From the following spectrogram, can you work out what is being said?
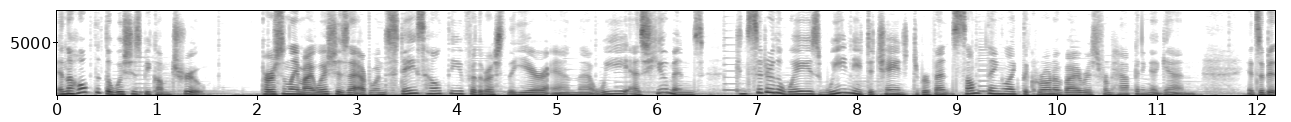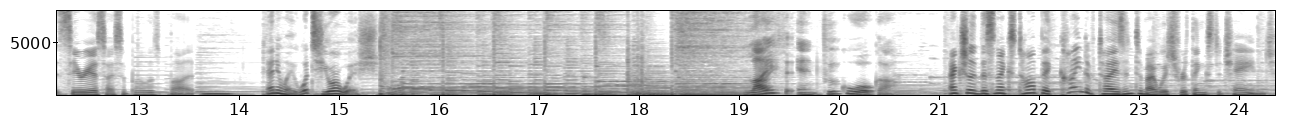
in the hope that the wishes become true. Personally, my wish is that everyone stays healthy for the rest of the year and that we, as humans, consider the ways we need to change to prevent something like the coronavirus from happening again. It's a bit serious, I suppose, but mm. anyway, what's your wish? Life in Fukuoka. Actually, this next topic kind of ties into my wish for things to change.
